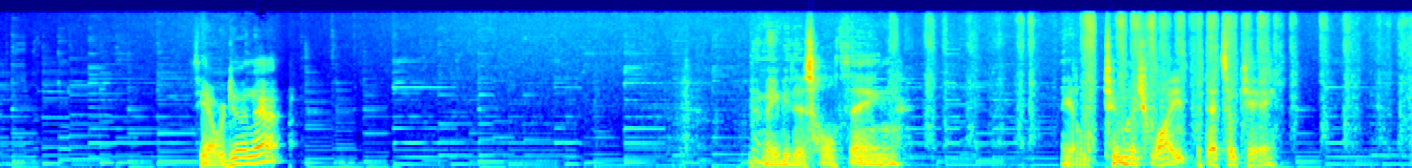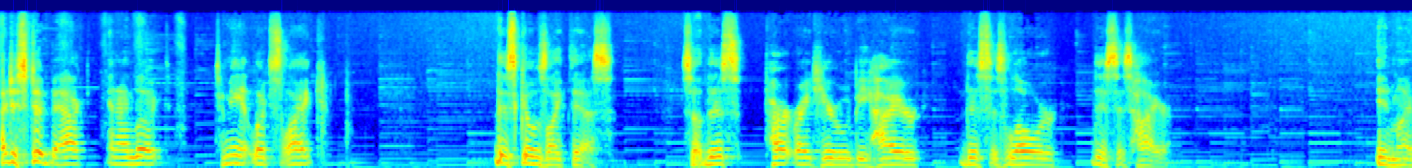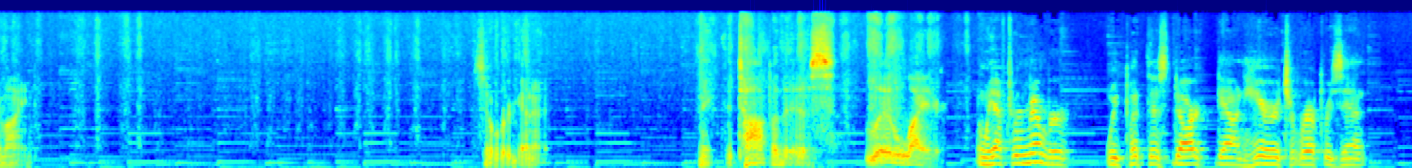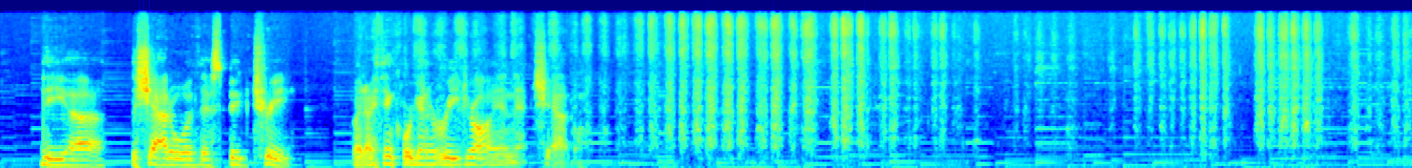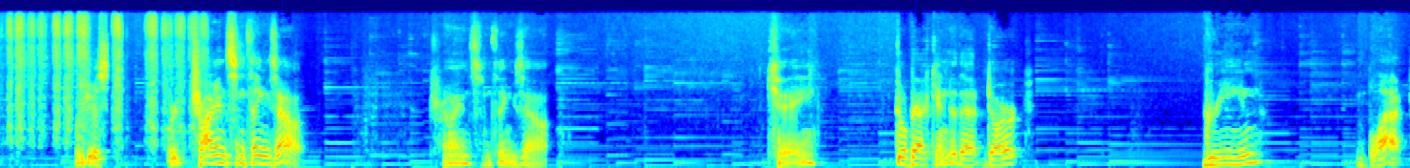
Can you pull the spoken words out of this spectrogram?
See how we're doing that? And maybe this whole thing, I got a little too much white, but that's okay. I just stood back and I looked. To me, it looks like this goes like this. So this part right here would be higher, this is lower, this is higher, in my mind. So we're gonna make the top of this a little lighter. And we have to remember, we put this dark down here to represent the, uh, the shadow of this big tree. but I think we're gonna redraw in that shadow. Trying some things out. Trying some things out. Okay, go back into that dark green, black.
